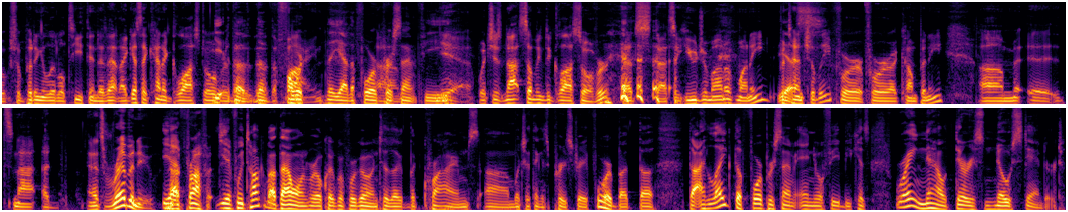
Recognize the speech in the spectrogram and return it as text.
yep. so putting a little teeth into that. I guess I kind of glossed over Yeah, the, the, the, four- fine. the- yeah, the 4% Um, fee. Yeah, which is not something to gloss over. That's that's a huge amount of money Yes. potentially for for a company. Um, it's not a and it's revenue, yeah, not if- profit. Yeah, if we talk about that one real quick before going to the, the crimes, um, which I think is pretty straightforward, but the, the I like the four percent annual fee because right now there is no standard.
